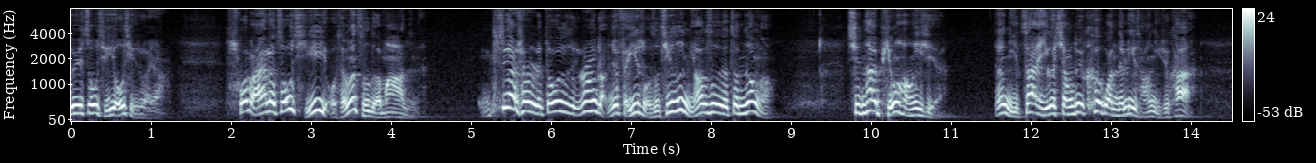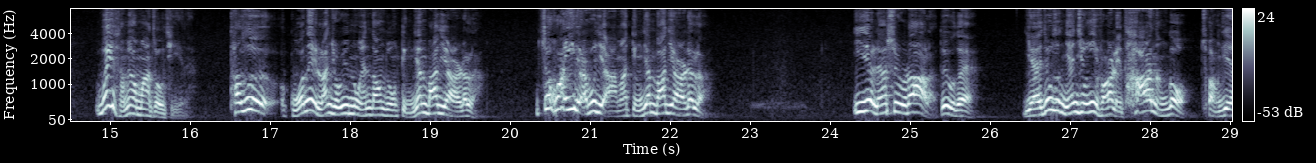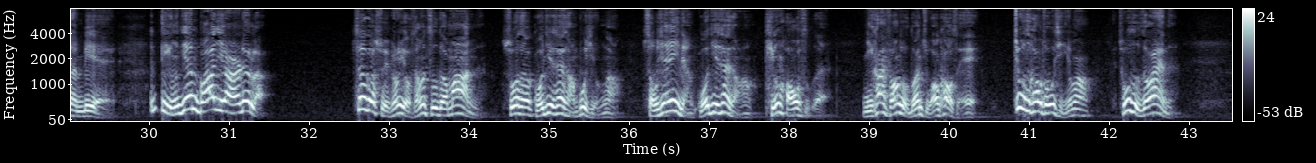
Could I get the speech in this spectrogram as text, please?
对于周琦尤其这样。说白了，周琦有什么值得骂的呢？这事儿的都让人感觉匪夷所思。其实你要是真正啊，心态平衡一些，那你站一个相对客观的立场，你去看，为什么要骂周琦呢？他是国内篮球运动员当中顶尖拔尖的了，这话一点不假嘛，顶尖拔尖的了。易建联岁数大了，对不对？也就是年轻一伐里，他能够闯进 NBA，顶尖拔尖的了。这个水平有什么值得骂呢？说他国际赛场不行啊。首先一点，国际赛场挺好使。你看防守端主要靠谁？就是靠周琦吗？除此之外呢？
